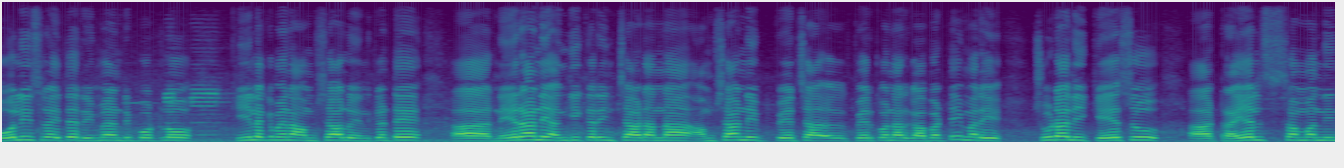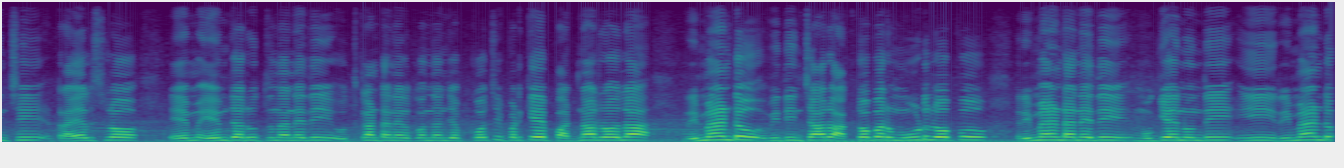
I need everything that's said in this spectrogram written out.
పోలీసులు అయితే రిమాండ్ రిపోర్ట్లో కీలకమైన అంశాలు ఎందుకంటే నేరాన్ని అంగీకరించాడన్న అంశాన్ని పేర్చా పేర్కొన్నారు కాబట్టి మరి చూడాలి ఈ కేసు ట్రయల్స్ సంబంధించి ట్రయల్స్లో ఏం ఏం జరుగుతుందనేది ఉత్కంఠ నెలకొందని చెప్పుకోవచ్చు. ఇప్పటికే పద్నాలుగు రోజుల రిమాండ్ విధించారు. అక్టోబర్ మూడు మూడులోపు రిమాండ్ అనేది ముగియనుంది. ఈ రిమాండ్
